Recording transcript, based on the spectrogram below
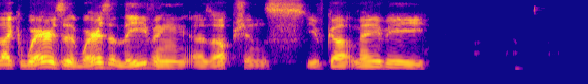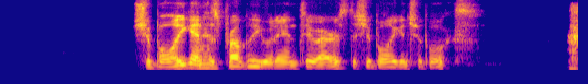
like where is it where is it leaving as options you've got maybe Sheboygan is probably within two hours the Sheboygan Shabooks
